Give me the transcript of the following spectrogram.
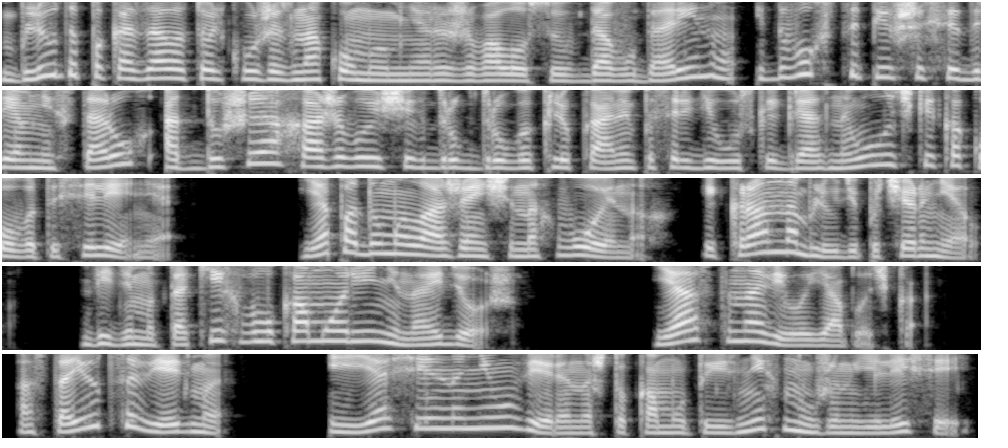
Блюдо показало только уже знакомую мне рыжеволосую вдову Дарину и двух сцепившихся древних старух, от души охаживающих друг друга клюками посреди узкой грязной улочки какого-то селения. Я подумала о женщинах-воинах, экран на блюде почернел. Видимо, таких в Лукоморье не найдешь. Я остановила яблочко. Остаются ведьмы. И я сильно не уверена, что кому-то из них нужен Елисей.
